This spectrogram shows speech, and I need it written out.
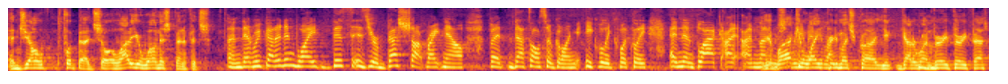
and gel footbed. So a lot of your wellness benefits. And then we've got it in white. This is your best shot right now, but that's also going equally quickly. And then black, I, I'm not yeah, even black sure and white, pretty much, uh, you got to run very, very fast.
